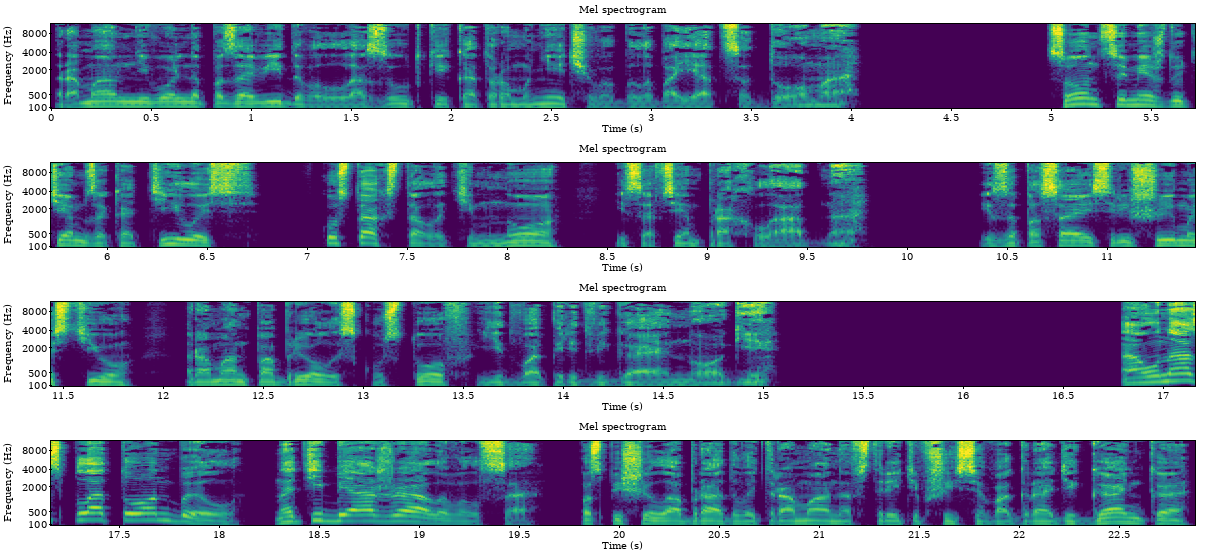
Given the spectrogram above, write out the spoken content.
Роман невольно позавидовал лазутке, которому нечего было бояться дома. Солнце между тем закатилось, в кустах стало темно и совсем прохладно и, запасаясь решимостью, Роман побрел из кустов, едва передвигая ноги. «А у нас Платон был, на тебя жаловался», — поспешил обрадовать Романа, встретившийся в ограде Ганька,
